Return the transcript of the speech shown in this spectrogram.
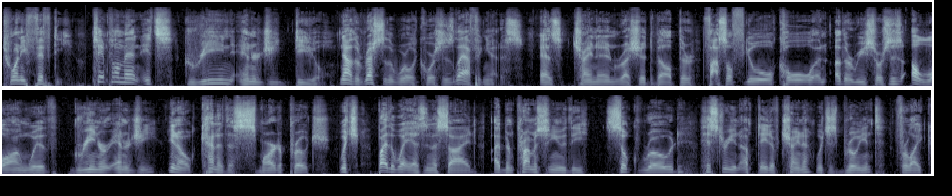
2050 to implement its green energy deal. Now, the rest of the world, of course, is laughing at us as China and Russia develop their fossil fuel, coal, and other resources along with greener energy. You know, kind of the smart approach, which, by the way, as an aside, I've been promising you the Silk Road history and update of China, which is brilliant, for like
